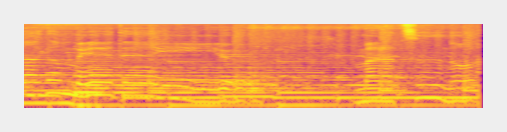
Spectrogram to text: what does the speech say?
眺めている真夏の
